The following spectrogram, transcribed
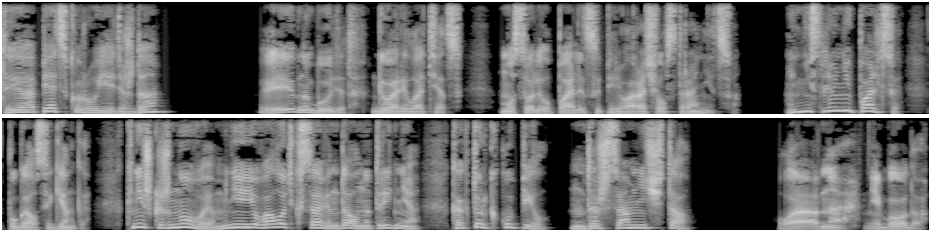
«Ты опять скоро уедешь, да?» «Видно будет», — говорил отец. Мусолил палец и переворачивал страницу. «Не слюни пальцы», — пугался Генка. «Книжка же новая, мне ее Володька Савин дал на три дня, как только купил. Даже сам не читал». «Ладно, не буду».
